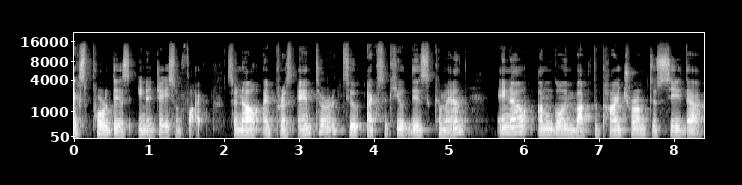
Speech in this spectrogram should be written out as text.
export this in a JSON file. So now I press enter to execute this command and now I'm going back to PyCharm to see the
